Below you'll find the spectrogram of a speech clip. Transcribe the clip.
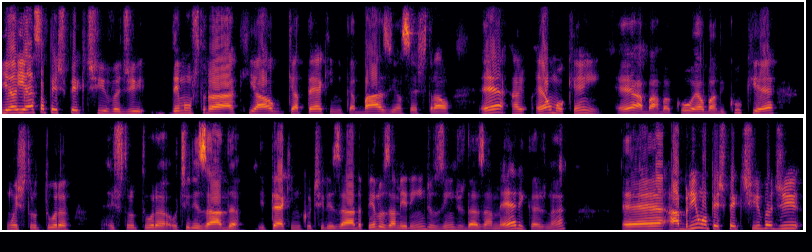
E aí essa perspectiva de demonstrar que algo, que a técnica base ancestral é, é o moquém, é a barbacoa, é o barbecue, que é uma estrutura estrutura utilizada e técnica utilizada pelos ameríndios, índios das Américas, né? É, abrir uma perspectiva de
